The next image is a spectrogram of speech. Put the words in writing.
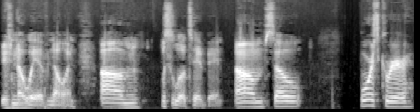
there's no way of knowing. Um, it's a little tidbit. Um, so for his career,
